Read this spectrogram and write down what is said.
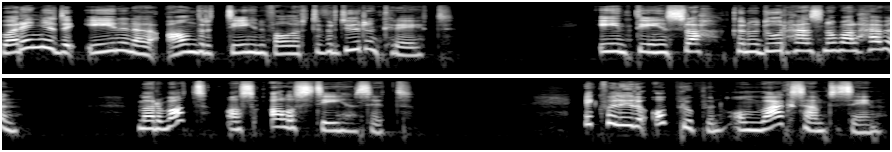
waarin je de ene na de andere tegenvaller te verduren krijgt. Eén tegenslag kunnen we doorgaans nog wel hebben. Maar wat als alles tegenzit? Ik wil jullie oproepen om waakzaam te zijn.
